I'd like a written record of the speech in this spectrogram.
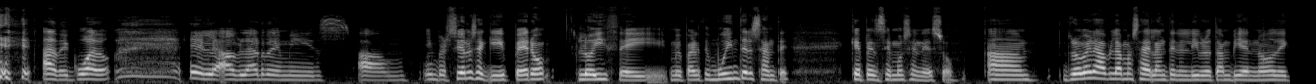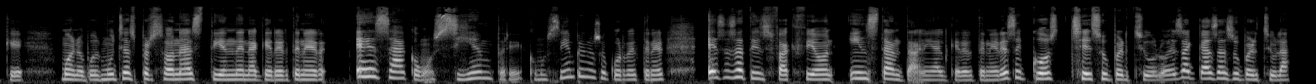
adecuado el hablar de mis inversiones aquí, pero lo hice y me parece muy interesante que pensemos en eso. Robert habla más adelante en el libro también, ¿no? De que, bueno, pues muchas personas tienden a querer tener esa, como siempre, como siempre nos ocurre, tener esa satisfacción instantánea al querer tener ese coche súper chulo, esa casa súper chula,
